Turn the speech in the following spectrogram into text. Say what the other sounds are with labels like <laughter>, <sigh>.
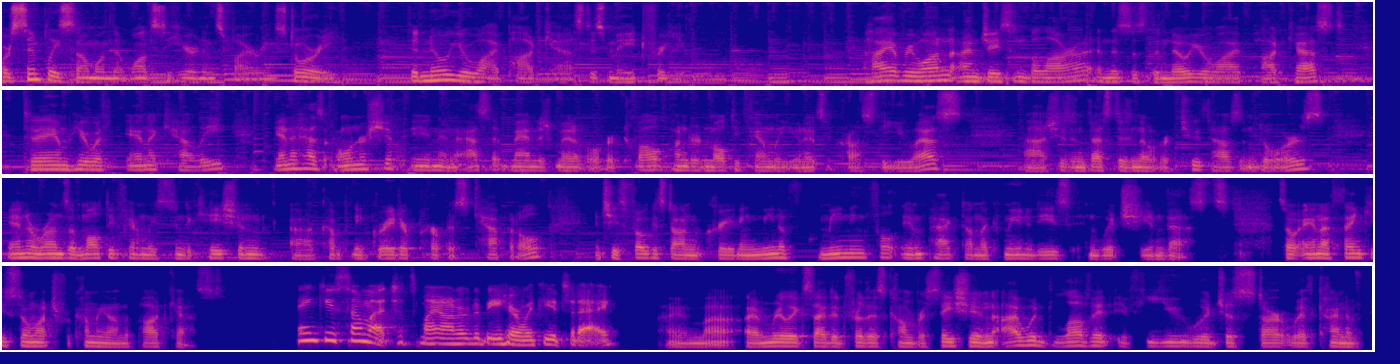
or simply someone that wants to hear an inspiring story, the Know Your Why podcast is made for you. Hi, everyone. I'm Jason Balara, and this is the Know Your Why podcast. Today I'm here with Anna Kelly. Anna has ownership in and asset management of over 1,200 multifamily units across the US. Uh, she's invested in over 2,000 doors. Anna runs a multifamily syndication uh, company, Greater Purpose Capital, and she's focused on creating mean- meaningful impact on the communities in which she invests. So, Anna, thank you so much for coming on the podcast. Thank you so much. It's my honor to be here with you today. I'm uh, I'm really excited for this conversation. I would love it if you would just start with kind of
